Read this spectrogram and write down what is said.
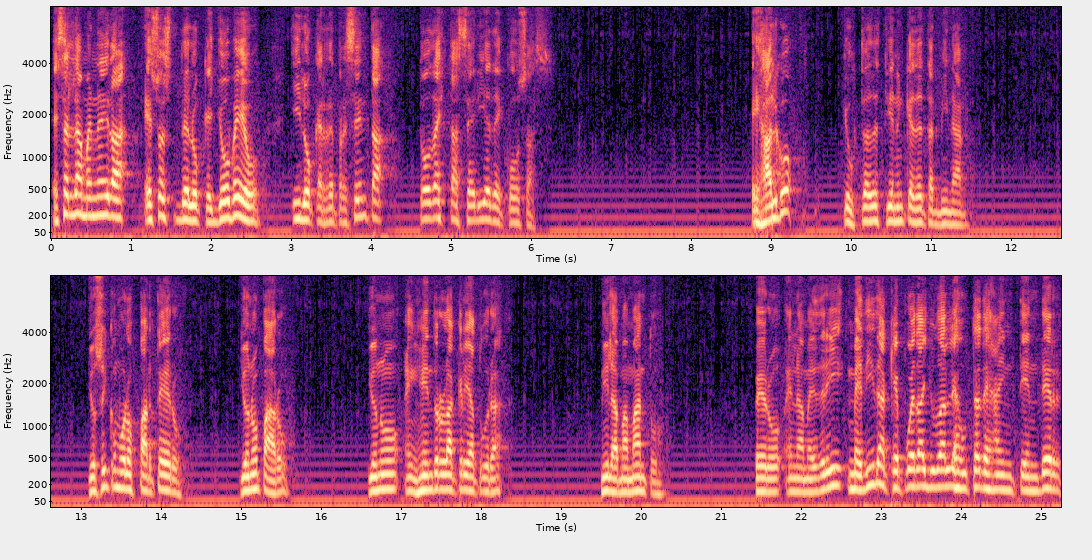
Esa es la manera, eso es de lo que yo veo y lo que representa toda esta serie de cosas. Es algo que ustedes tienen que determinar. Yo soy como los parteros, yo no paro, yo no engendro la criatura, ni la mamanto, pero en la medida que pueda ayudarles a ustedes a entender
